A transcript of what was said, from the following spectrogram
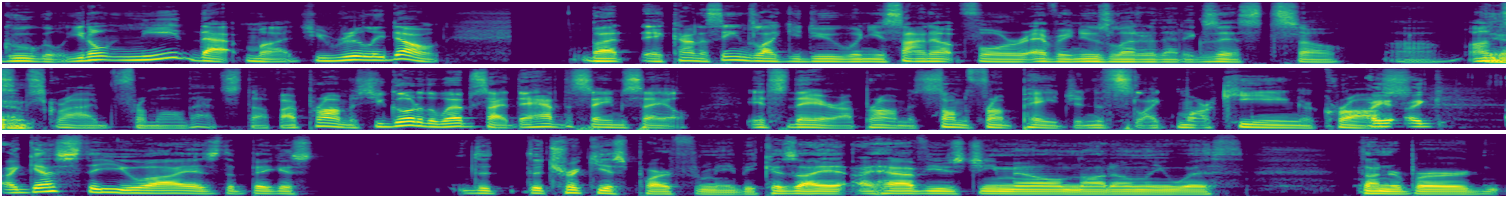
Google. You don't need that much. You really don't. But it kind of seems like you do when you sign up for every newsletter that exists. So uh, unsubscribe from all that stuff. I promise. You go to the website, they have the same sale. It's there. I promise. It's on the front page, and it's like marqueing across. I, I, I guess the UI is the biggest, the, the trickiest part for me because I, I have used Gmail not only with Thunderbird,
